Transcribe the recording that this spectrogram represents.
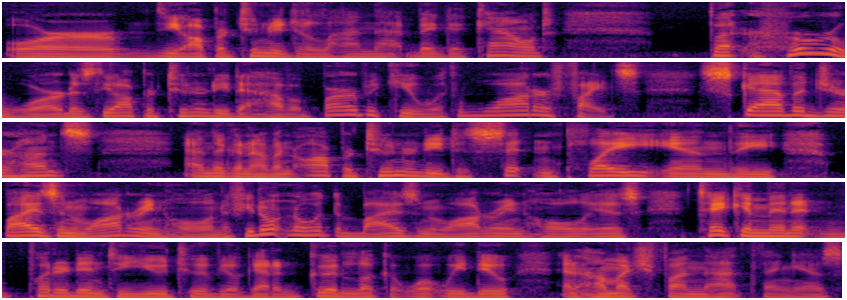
or the opportunity to land that big account, but her reward is the opportunity to have a barbecue with water fights, scavenger hunts, and they're going to have an opportunity to sit and play in the bison watering hole. And if you don't know what the bison watering hole is, take a minute and put it into YouTube. You'll get a good look at what we do and how much fun that thing is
